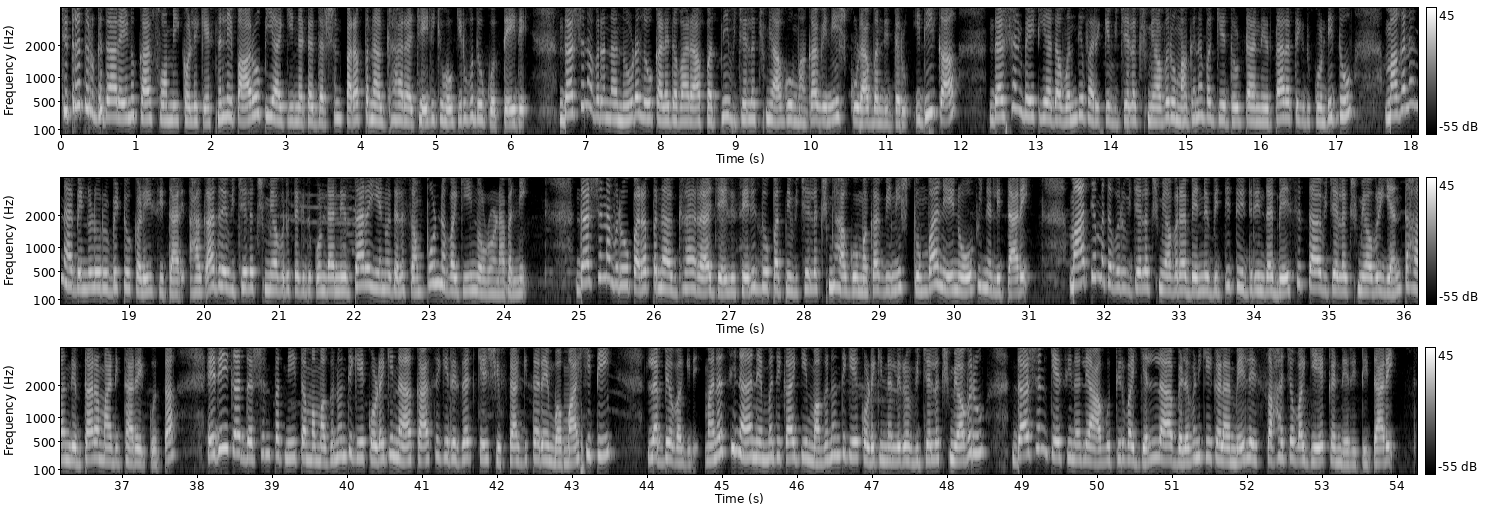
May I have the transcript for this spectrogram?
ಚಿತ್ರದುರ್ಗದ ರೇಣುಕಾ ಸ್ವಾಮಿ ಕೊಲೆ ಕೇಸ್ನಲ್ಲಿ ಆರೋಪಿಯಾಗಿ ನಟ ದರ್ಶನ್ ಪರಪ್ಪನ ಅಗ್ರಹಾರ ಜೈಲಿಗೆ ಹೋಗಿರುವುದು ಗೊತ್ತೇ ಇದೆ. ದರ್ಶನ್ ಅವರನ್ನ ನೋಡಲು ಕಳೆದ ವಾರ ಪತ್ನಿ ವಿಜಯಲಕ್ಷ್ಮಿ ಹಾಗೂ ಮಗ ವಿನೇಶ್ ಕೂಡ ಬಂದಿದ್ದರು. ಇದೀಗ ದರ್ಶನ್ ಭೇಟಿಯಾದ ಒಂದೇ ವಾರಕ್ಕೆ ವಿಜಯಲಕ್ಷ್ಮಿ ಅವರು ಮಗನ ಬಗ್ಗೆ ದೊಡ್ಡ ನಿರ್ಧಾರ ತೆಗೆದುಕೊಂಡಿದ್ದು, ಮಗನನ್ನ ಬೆಂಗಳೂರು ಬಿಟ್ಟು ಕಳುಹಿಸಿದ್ದಾರೆ. ಹಾಗಾದರೆ ವಿಜಯಲಕ್ಷ್ಮಿ ಅವರು ತೆಗೆದುಕೊಂಡ ನಿರ್ಧಾರ ಏನು ಅದೆಲ್ಲ ಸಂಪೂರ್ಣವಾಗಿ ನೋಡೋಣ ಬನ್ನಿ. ದರ್ಶನ್ ಅವರು ಪರಪ್ಪನ ಅಗ್ರಹಾರ ಜೈಲು ಸೇರಿದ್ದು ಪತ್ನಿ ವಿಜಯಲಕ್ಷ್ಮಿ ಹಾಗೂ ಮಗ ವಿನೀಶ್ ತುಂಬಾನೇ ನೋವಿನಲ್ಲಿದ್ದಾರೆ. ಮಾಧ್ಯಮದವರು ವಿಜಯಲಕ್ಷ್ಮಿ ಅವರ ಬೆನ್ನು ಬಿದ್ದಿದ್ದು ಇದರಿಂದ ಬೇಸತ್ತ ವಿಜಯಲಕ್ಷ್ಮಿ ಅವರು ಎಂತಹ ನಿರ್ಧಾರ ಮಾಡಿದ್ದಾರೆ ಗೊತ್ತಾ? ಇದೀಗ ದರ್ಶನ್ ಪತ್ನಿ ತಮ್ಮ ಮಗನೊಂದಿಗೆ ಕೊಡಗಿನ ಖಾಸಗಿ ರೆಸಾರ್ಟ್ಗೆ ಶಿಫ್ಟ್ ಆಗಿದ್ದಾರೆ ಎಂಬ ಮಾಹಿತಿ ಲಭ್ಯವಾಗಿದೆ. ಮನಸ್ಸಿನ ನೆಮ್ಮದಿಗಾಗಿ ಮಗನೊಂದಿಗೆ ಕೊಡಗಿನಲ್ಲಿರುವ ವಿಜಯಲಕ್ಷ್ಮಿ ಅವರು ದರ್ಶನ್ ಕೇಸಿನಲ್ಲಿ ಆಗುತ್ತಿರುವ ಎಲ್ಲ ಬೆಳವಣಿಗೆಗಳ ಮೇಲೆ ಸಹಜವಾಗಿಯೇ ಕಣ್ಣೀರಿಟ್ಟಿದ್ದಾರೆ.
